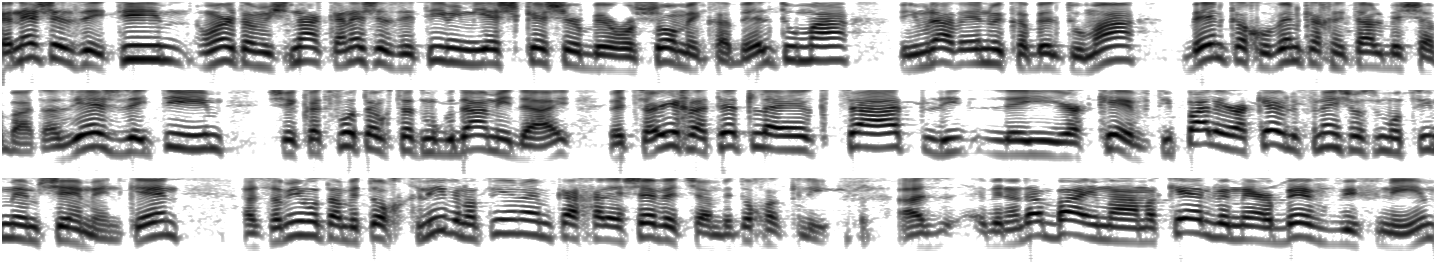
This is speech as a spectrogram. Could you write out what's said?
אה, קנה של זיתים, אומרת המשנה, קנה של זיתים אם יש קשר בראשו מקבל טומאה, ואם לאו אין מקבל טומאה, בין כך ובין כך ניטל בשבת. אז יש זיתים שקטפו אותם קצת מוקדם מדי, וצריך לתת להם קצת להירקב, טיפה להירקב לפני שמוצאים מהם שמן, כן? אז שמים אותם בתוך כלי ונותנים להם ככה לשבת שם בתוך הכלי. אז בן אדם בא עם המקל ומערבב בפנים,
